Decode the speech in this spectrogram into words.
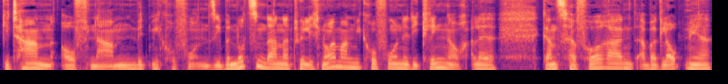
Gitarrenaufnahmen mit Mikrofonen. Sie benutzen da natürlich Neumann-Mikrofone, die klingen auch alle ganz hervorragend, aber glaubt mir,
